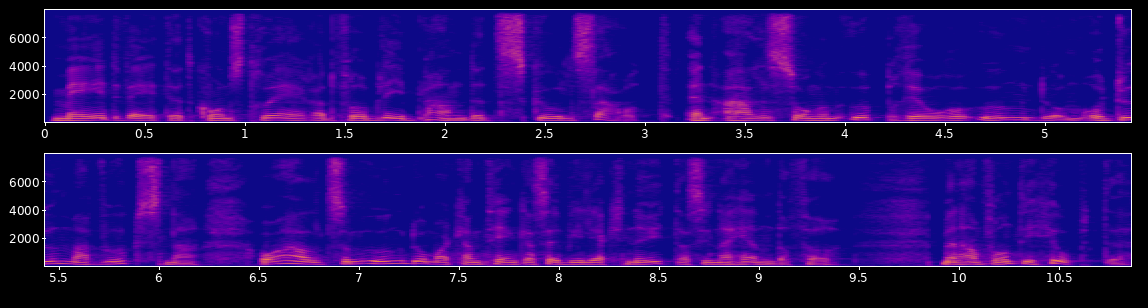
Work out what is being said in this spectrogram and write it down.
Medvetet konstruerad för att bli bandet Schools Out. En allsång om uppror och ungdom och dumma vuxna och allt som ungdomar kan tänka sig vilja knyta sina händer för. Men han får inte ihop det.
